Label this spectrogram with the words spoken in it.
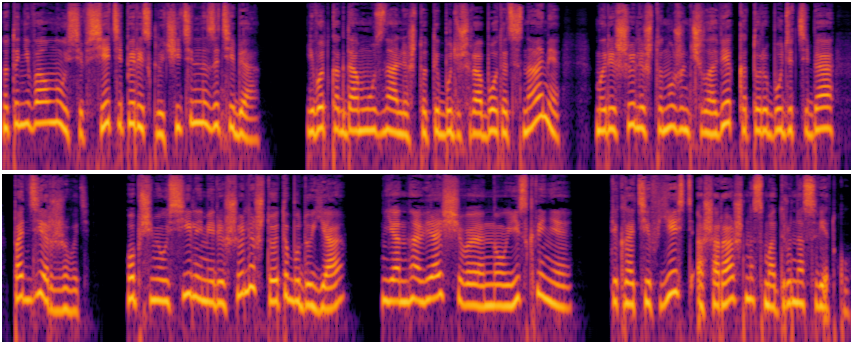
Но ты не волнуйся, все теперь исключительно за тебя. И вот когда мы узнали, что ты будешь работать с нами, мы решили, что нужен человек, который будет тебя поддерживать. Общими усилиями решили, что это буду я. Я навязчивая, но искренняя. Прекратив есть, ошарашенно смотрю на Светку.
